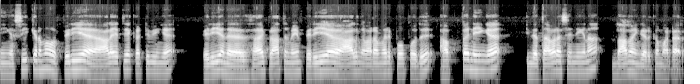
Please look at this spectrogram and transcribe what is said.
நீங்கள் சீக்கிரமாக ஒரு பெரிய ஆலயத்தையே கட்டுவீங்க. பெரிய அந்த சாய் பிரார்த்தனையும் பெரிய ஆளுங்க வர மாதிரி போக போகுது அப்போ நீங்கள் இந்த தவறை செஞ்சிங்கன்னா பாபா இங்கே இருக்க மாட்டார்.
